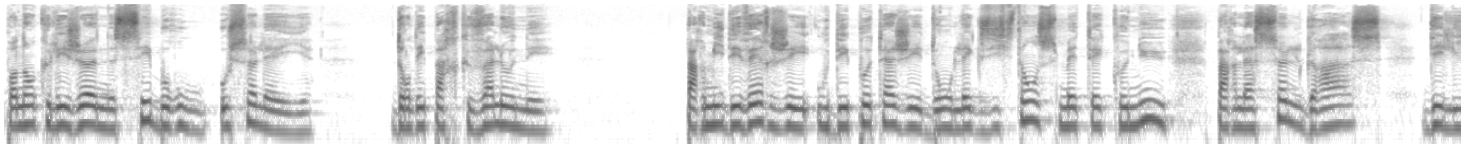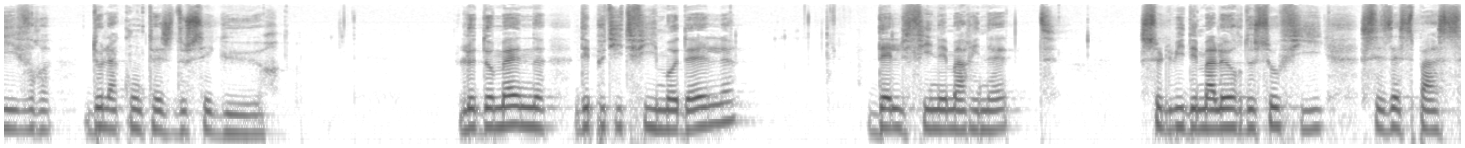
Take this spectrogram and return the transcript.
pendant que les jeunes s'ébrouent au soleil dans des parcs vallonnés, parmi des vergers ou des potagers dont l'existence m'était connue par la seule grâce des livres de la comtesse de Ségur. Le domaine des petites filles modèles, Delphine et Marinette, celui des malheurs de Sophie, ces espaces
